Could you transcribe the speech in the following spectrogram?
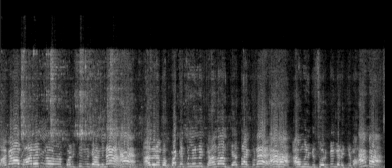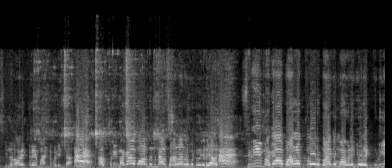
மகாபாரதம் படிச்சிட்டு இருக்காங்கன்னா. அது நம்ம பக்கத்துல இருந்து காதால் கேட்டா கூட. அவங்களுக்கு சொர்க்கம் கிடைக்குமா? ஆமா. இந்த லோகத்திலே மாண்டு படிந்தா. அப்படி மகாபாரதம்னா சாதாரணப்பட்டது கிடையாது. ஸ்ரீ மகாபாரதத்துல ஒரு பாகமா விளங்கி வரக்கூடிய.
